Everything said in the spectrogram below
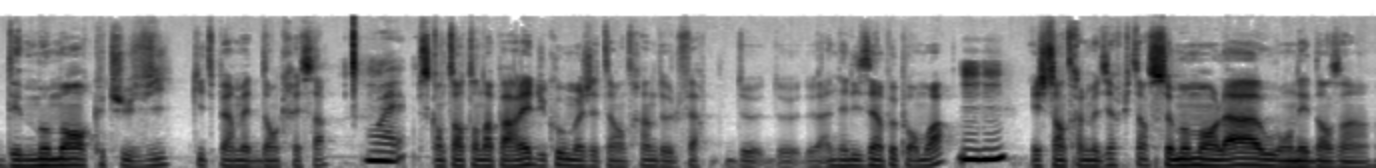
des moments que tu vis qui te permettent d'ancrer ça. ouais Parce qu'en t'entendant parler, du coup, moi, j'étais en train de le faire, de, de, de analyser un peu pour moi. Mhm. Et j'étais en train de me dire, putain, ce moment-là où on est dans un,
